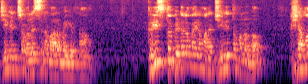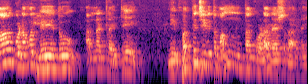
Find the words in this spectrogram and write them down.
జీవించవలసిన వారమై ఉన్నాం. క్రీస్తు బిడలమైన మన జీవితములలో క్షమాగుణము లేదు అన్నట్లయితే నీ భక్తి జీవితం అంతా కూడా వేషధారణే.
